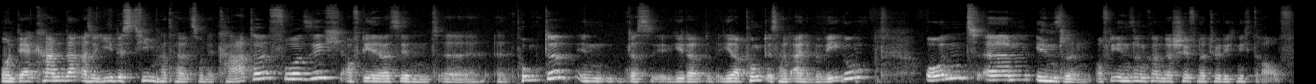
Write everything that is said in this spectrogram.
Und der kann da, also jedes Team hat halt so eine Karte vor sich, auf der sind äh, äh, Punkte. In das, jeder, jeder Punkt ist halt eine Bewegung. Und ähm, Inseln. Auf die Inseln kann das Schiff natürlich nicht drauf.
